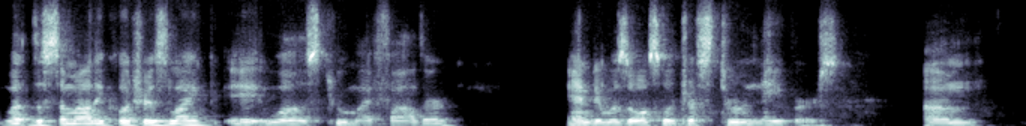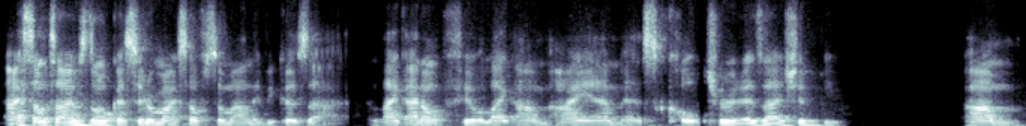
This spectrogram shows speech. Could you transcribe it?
what the Somali culture is like, it was through my father, and it was also just through neighbors. Um, I sometimes don't consider myself Somali because I, like I don't feel like um, I am as cultured as I should be. Um,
